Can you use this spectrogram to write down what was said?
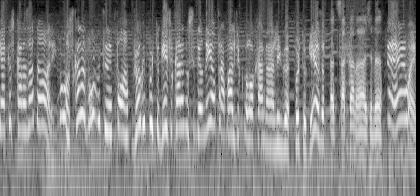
Quer que os caras adorem. Pô, os caras vão dizer, porra, jogo em português e o cara não se deu nem ao trabalho de colocar na língua portuguesa. Tá de sacanagem, né? É, ué,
